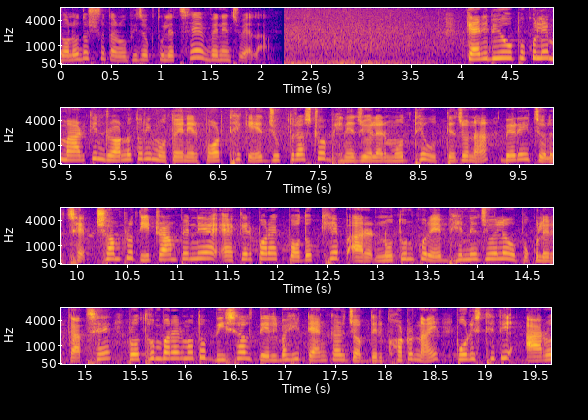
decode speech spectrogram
জলদস্যুতার অভিযোগ তুলেছে ভেনেজুয়েলা। ক্যারিবীয় উপকূলে মার্কিন রণতরী মোতায়েনের পর থেকে যুক্তরাষ্ট্র ভেনেজুয়েলার মধ্যে উত্তেজনা বেড়েই চলেছে। সম্প্রতি ট্রাম্পের নেয়া একের পর এক পদক্ষেপ আর নতুন করে ভেনেজুয়েলা উপকূলের কাছে প্রথমবারের মতো বিশাল তেলবাহী ট্যাঙ্কার জব্দের ঘটনায় পরিস্থিতি আরও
